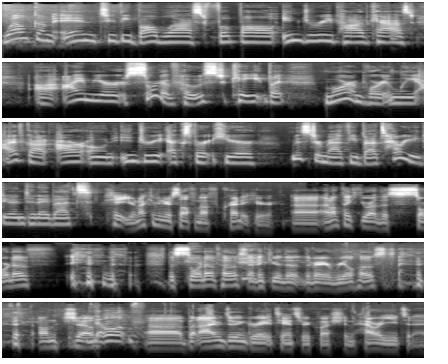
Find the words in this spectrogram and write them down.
Welcome into the Ball Blast Football Injury Podcast. Uh, I am your sort of host, Kate, but more importantly, I've got our own injury expert here, Mr. Matthew Betts. How are you doing today, Betts? Kate, you're not giving yourself enough credit here. Uh, I don't think you are the sort of the, the sort of host. I think you're the, the very real host on the show. Uh, but I'm doing great to answer your question. How are you today?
